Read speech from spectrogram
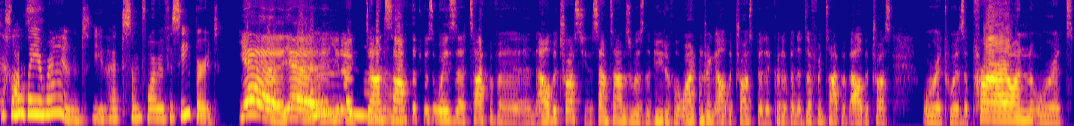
the whole way around, you had some form of a seabird. Yeah, yeah. Uh, you know, down south it was always a type of a, an albatross. You know, sometimes it was the beautiful wandering albatross, but it could have been a different type of albatross, or it was a prion, or it,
